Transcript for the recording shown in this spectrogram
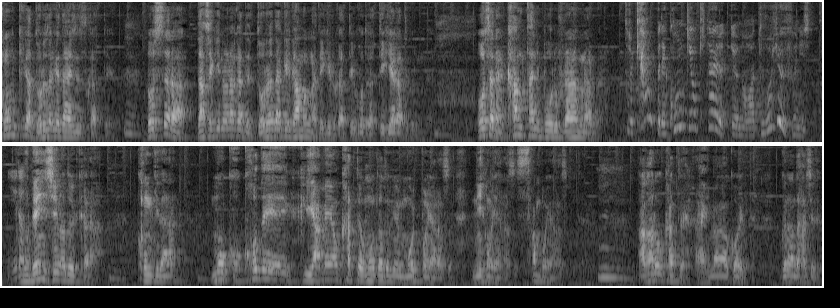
根気がどれだけ大切かっていう。ん。そしたら打席の中でどれだけ我慢ができるかっていうことが出来上がってくるんだよ。そしたらね簡単にボール振らなくなるかそれキャンプで根気を鍛えるっていうのはどういうふうにもさうん練習の時から根気だなもうここでやめようかって思った時にもう1本やらす。2本やらす。3本やらすみたいな。うん。上がろうかって「はい今川来い」ってグラウンド走れって。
